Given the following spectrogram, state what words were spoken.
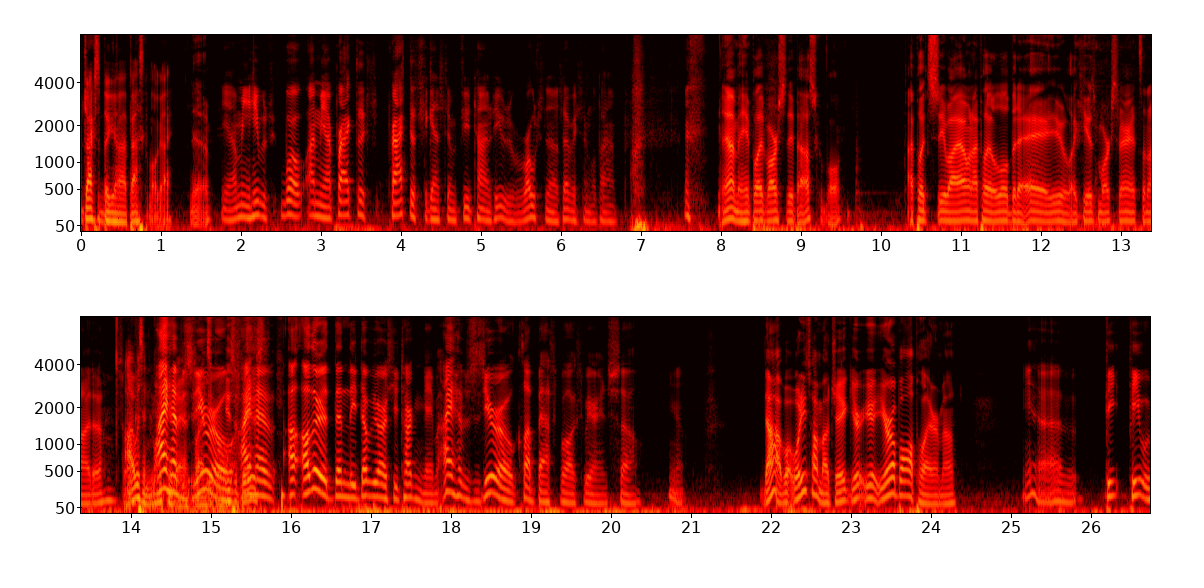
Jack's a big uh, basketball guy. Yeah. yeah, I mean he was well. I mean I practiced practiced against him a few times. He was roasting us every single time. Yeah, I mean, he played varsity basketball. I played CYO and I played a little bit of AAU. Like, he has more experience than I do. so- I was in. I have zero. He's a I beast. have uh, other than the WRC Targum game. I have zero club basketball experience. So yeah. Nah, what, what are you talking about, Jake? You're, you're, you're a ball player, man. yeah, Pee Wee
